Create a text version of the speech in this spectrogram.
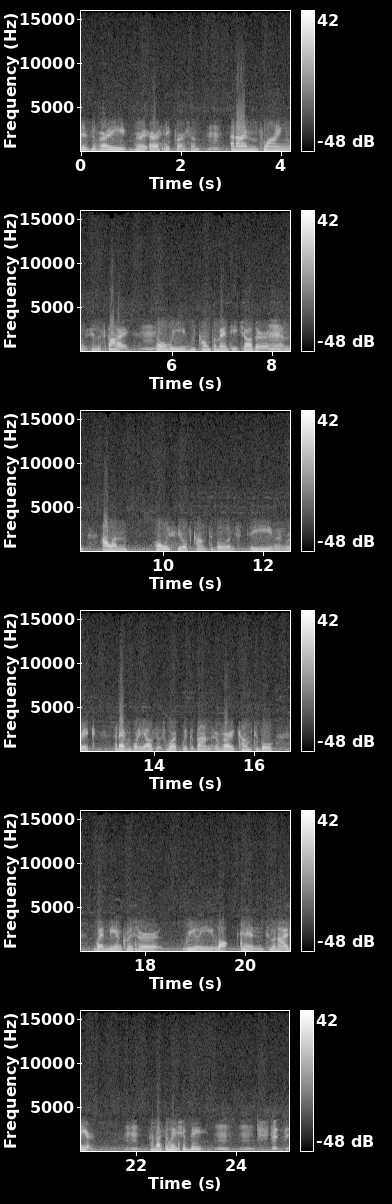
is a very very earthy person, hmm and I'm flying in the sky. So we we complement each other, Mm. and Alan always feels comfortable, and Steve and Rick and everybody else that's worked with the band are very comfortable when me and Chris are really locked in to an idea, hmm and that's the way it should be. Mm, mm. The, the,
